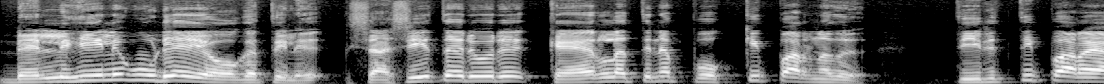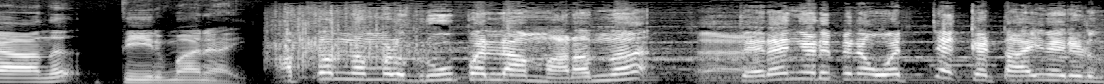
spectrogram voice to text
ഡൽഹിയിൽ കൂടിയ യോഗത്തിൽ ശശി തരൂര് കേരളത്തിനെ പൊക്കി പറഞ്ഞത് തിരുത്തി പറയാന്ന് തീരുമാനമായി. അപ്പം നമ്മൾ ഗ്രൂപ്പെല്ലാം മറന്ന് തെരഞ്ഞെടുപ്പിനെ ഒറ്റക്കെട്ടായി നേരിടും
